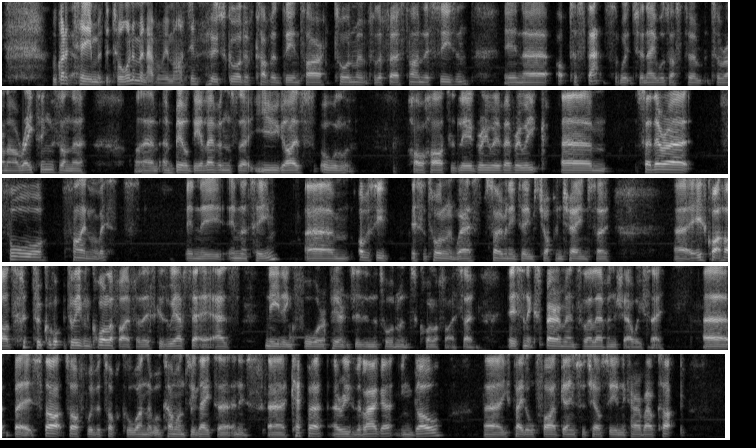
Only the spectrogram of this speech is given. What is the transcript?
We've got a yeah. team of the tournament, haven't we, Martin? Who scored have covered the entire tournament for the first time this season in uh, Opta Stats, which enables us to to run our ratings on the um, and build the 11s that you guys all wholeheartedly agree with every week. Um, so there are four finalists in the in the team. Um, obviously, it's a tournament where so many teams chop and change, so uh, it is quite hard to to even qualify for this because we have set it as needing four appearances in the tournament to qualify. So it's an experimental eleven, shall we say? Uh, but it starts off with a topical one that we'll come on to later, and it's uh, Kepa Arrizabalaga in goal. Uh, he's played all five games for Chelsea in the Carabao Cup.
